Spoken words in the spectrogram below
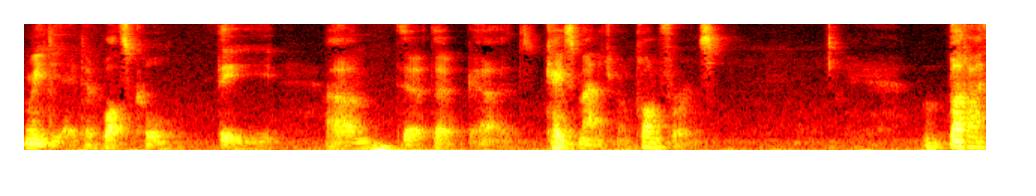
mediate at what's called the um, the, the uh, case management conference. But I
